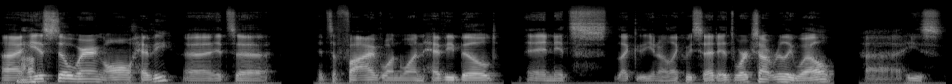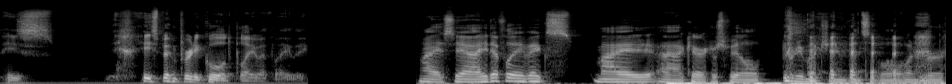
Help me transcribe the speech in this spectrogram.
Uh, uh-huh. He is still wearing all heavy. Uh, it's a it's a five one one heavy build, and it's like you know, like we said, it works out really well. Uh, he's he's he's been pretty cool to play with lately. Nice, yeah. He definitely makes my uh, characters feel pretty much invincible whenever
